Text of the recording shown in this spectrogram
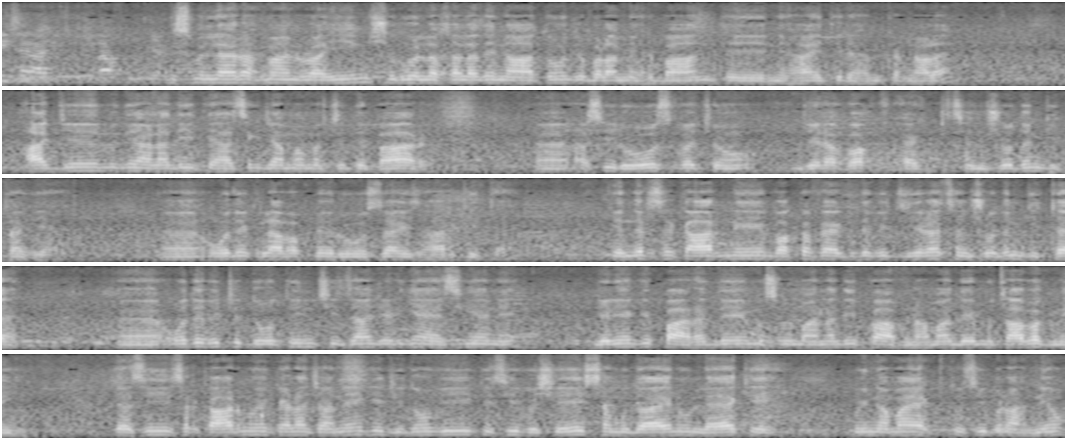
ਜੀ ਸਰ, ਅੱਜ ਖਿਲਾਫ ਬਿਸਮਿਲ੍ਲਾਹਿਰਰਹਿਮਾਨਿਰਰਹੀਮ। ਸ਼ੁਰੂ ਅੱਲਾਹ ਤਾਲਾ ਦੇ ਨਾਂ ਤੋਂ ਜੋ ਬੜਾ ਮਿਹਰਬਾਨ ਤੇ ਨਿਹਾਇਤ ਹੀ ਰਹਿਮ ਕਰਨ ਵਾਲਾ ਹੈ। ਅੱਜ ਲੁਧਿਆਣਾ ਦੀ ਇਤਿਹਾਸਿਕ ਜਾਮਾ ਮਸਜਿਦ ਦੇ ਬਾਹਰ ਅਸੀਂ ਰੋਸ ਵਜੋਂ ਜਿਹੜਾ ਵਕਫ ਐਕਟ ਸੰਸ਼ੋਧਨ ਕੀਤਾ ਗਿਆ ਉਹਦੇ ਖਿਲਾਫ ਆਪਣੇ ਰੋਸ ਦਾ ਇਜ਼ਹਾਰ ਕੀਤਾ ਕੇਂਦਰ ਸਰਕਾਰ ਨੇ ਵਕਫ ਐਕਟ ਦੇ ਵਿੱਚ ਜਿਹੜਾ ਸੰਸ਼ੋਧਨ ਕੀਤਾ ਹੈ ਉਹਦੇ ਵਿੱਚ ਦੋ ਤਿੰਨ ਚੀਜ਼ਾਂ ਜਿਹੜੀਆਂ ਐਸੀਆਂ ਨੇ, ਜਿਹੜੀਆਂ ਕਿ ਭਾਰਤ ਦੇ ਮੁਸਲਮਾਨਾਂ ਦੀ ਭਾਵਨਾਵਾਂ ਦੇ ਮੁਤਾਬਕ ਨਹੀਂ। ਤੇ ਅਸੀਂ ਸਰਕਾਰ ਨੂੰ ਇਹ ਕਹਿਣਾ ਚਾਹੁੰਦੇ ਹਾਂ ਕਿ ਜਦੋਂ ਵੀ ਕਿਸੇ ਵਿਸ਼ੇਸ਼ ਸਮੁਦਾਇ ਨੂੰ ਲੈ ਕੇ ਕੋਈ ਨਵਾਂ ਐਕਟ ਤੁਸੀਂ ਬਣਾਉਂਦੇ ਹੋ,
